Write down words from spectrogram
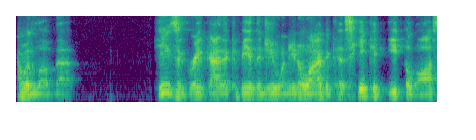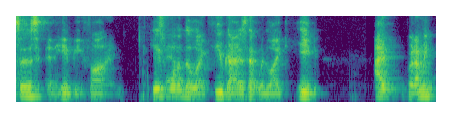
I would love that. He's a great guy that could be in the G1. You know why? Because he could eat the losses and he'd be fine. He's yeah. one of the like few guys that would like he'd I but I mean,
